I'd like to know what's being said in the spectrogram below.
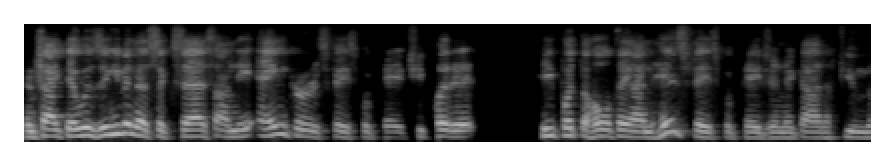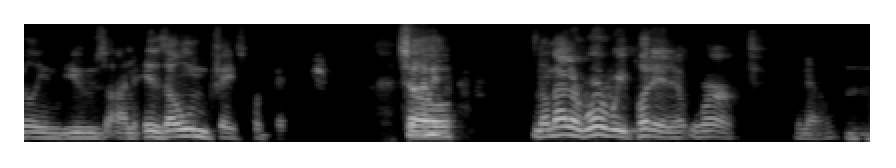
in fact it was even a success on the anchor's facebook page he put it he put the whole thing on his facebook page and it got a few million views on his own facebook page so, so I mean, no matter where we put it it worked you know mm-hmm.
